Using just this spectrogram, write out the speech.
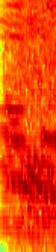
Oh.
